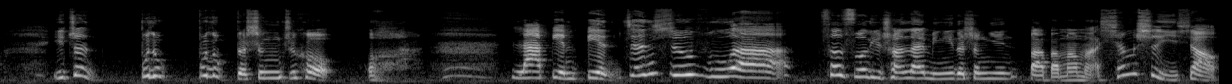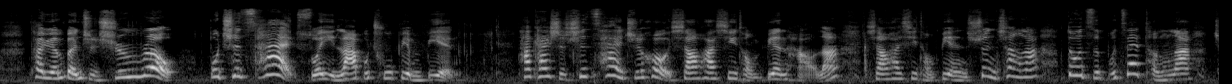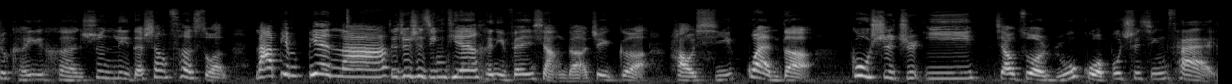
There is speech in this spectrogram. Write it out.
一阵“咕噜不噜”的声音之后，啊。拉便便真舒服啊！厕所里传来明一的声音，爸爸妈妈相视一笑。他原本只吃肉不吃菜，所以拉不出便便。他开始吃菜之后，消化系统变好了，消化系统变顺畅啦，肚子不再疼啦，就可以很顺利的上厕所拉便便啦。这就是今天和你分享的这个好习惯的。故事之一叫做“如果不吃青菜”。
